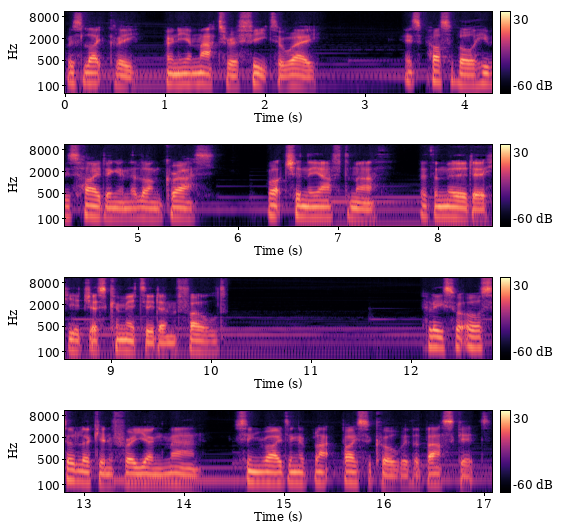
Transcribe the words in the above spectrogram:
was likely only a matter of feet away. It's possible he was hiding in the long grass, watching the aftermath of the murder he had just committed unfold. Police were also looking for a young man seen riding a black bicycle with a basket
